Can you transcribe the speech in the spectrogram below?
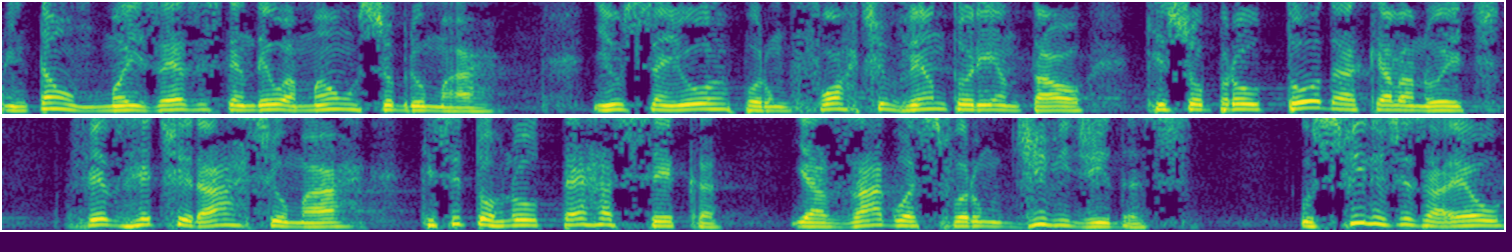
Então Moisés estendeu a mão sobre o mar, e o Senhor, por um forte vento oriental que soprou toda aquela noite, fez retirar-se o mar, que se tornou terra seca, e as águas foram divididas. Os filhos de Israel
